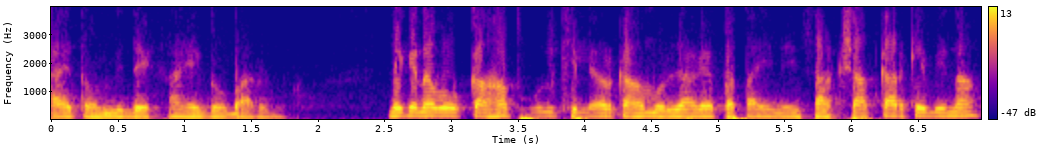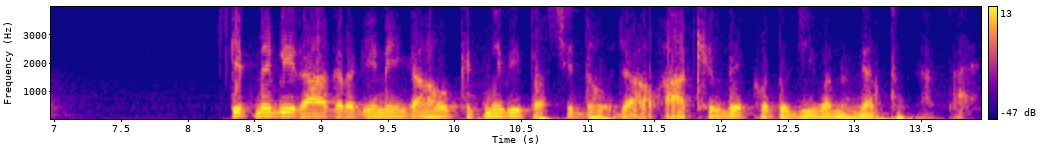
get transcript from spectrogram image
आए तो हम भी देखा एक दो बार उनको लेकिन अब वो कहाँ फूल खिले और कहाँ मुरझा गए, पता ही नहीं। साक्षात्कार के बिना कितने भी राग रगीनी गाहो, कितने भी प्रसिद्ध हो जाओ, आखिर देखो तो जीवन व्यर्थ हो जाता है।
